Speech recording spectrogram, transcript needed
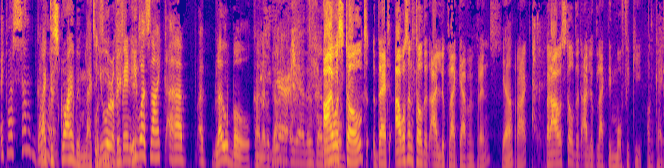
It was some guy. Like describe him. Like So was you he a were big- offended. He was like a, a blowball kind of a guy. Yeah, yeah. Those guys. I are was cool. told that I wasn't told that I look like Gavin Prince. Yeah. Right? But I was told that I look like the Mofiki on Cape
